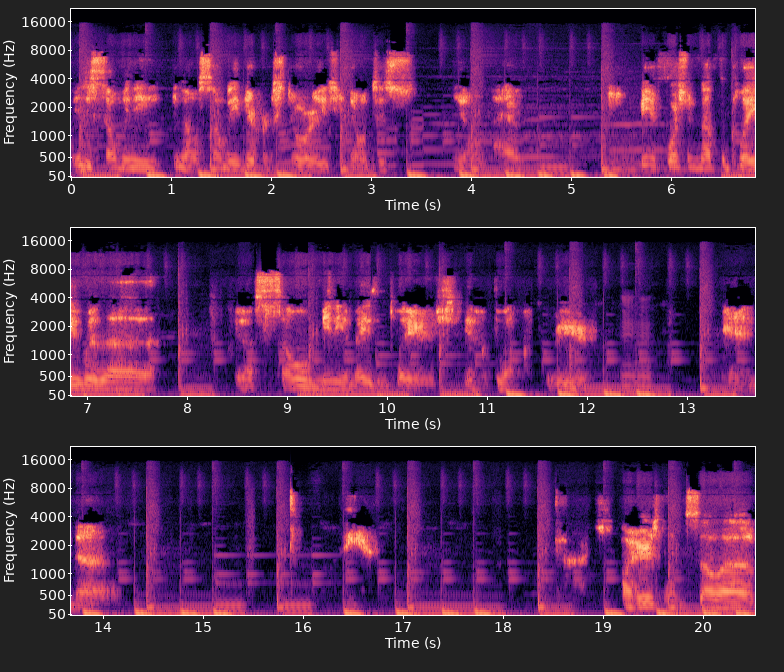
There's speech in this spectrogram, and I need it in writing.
there's just so many, you know, so many different stories. You know, just you know, have being fortunate enough to play with, uh, you know, so many amazing players. You know, throughout my career, and uh, Oh, here's one. So, um,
